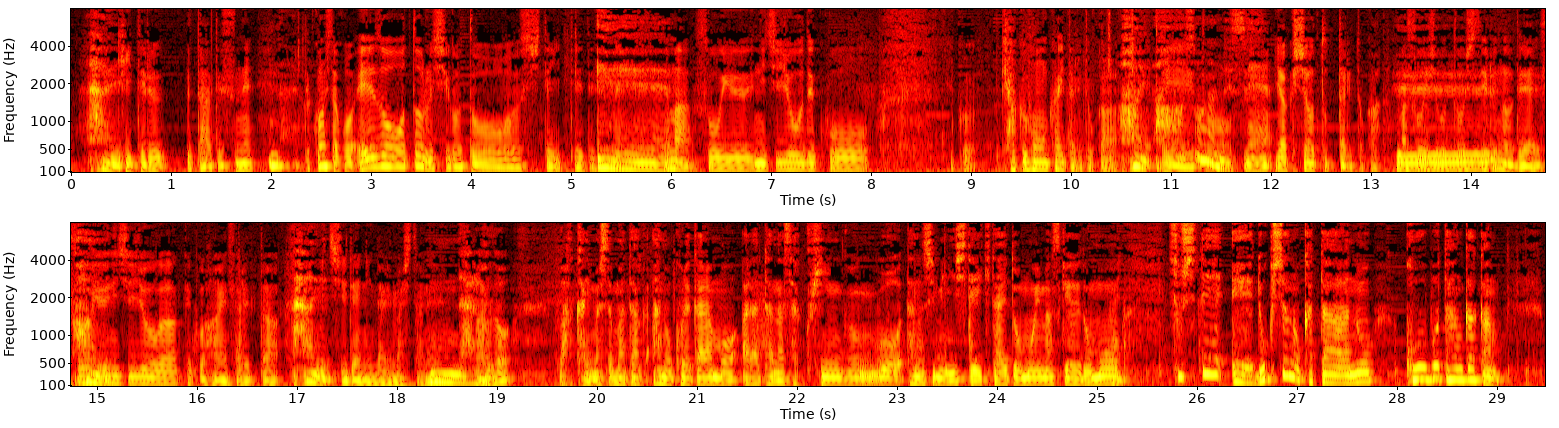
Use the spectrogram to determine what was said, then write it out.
効い。てる歌ですね。はい、でこの人はこう映像を撮る仕事をしていてですね、えー、でまあそういう日常でこう結構脚本を書いたりとか、はい、えー、そうなんですね。役者を取ったりとか、まあ、そういう仕事をしているのでそういう日常が結構反映された一例になりましたね。なるほど、わかりました。またあのこれからも新たな作品群を楽しみにしていきたいと思いますけれども、はい、そして、えー、読者の方の公募単価館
